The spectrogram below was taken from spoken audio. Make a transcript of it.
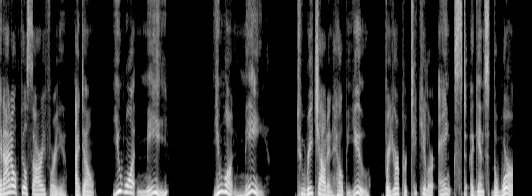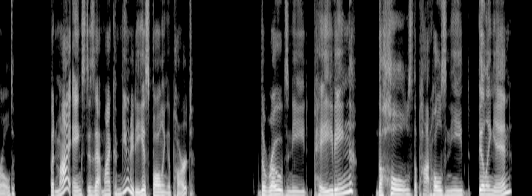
And I don't feel sorry for you. I don't. You want me, you want me to reach out and help you for your particular angst against the world. But my angst is that my community is falling apart. The roads need paving, the holes, the potholes need filling in.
